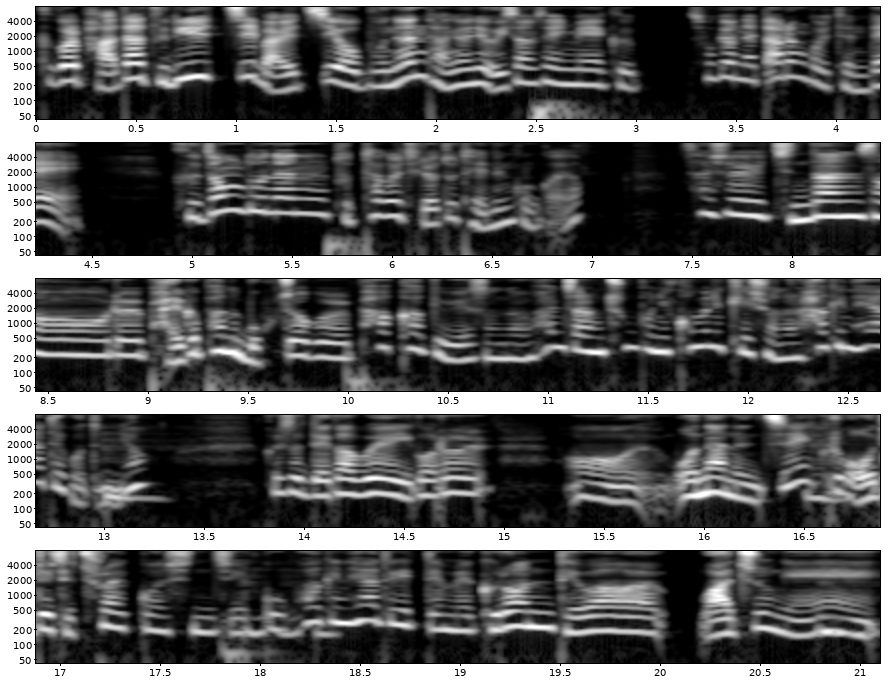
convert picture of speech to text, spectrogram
그걸 받아들일지 말지 여부는 당연히 의사 선생님의 그 소견에 따른 걸 텐데 그 정도는 부탁을 드려도 되는 건가요? 사실 진단서를 발급하는 목적을 파악하기 위해서는 환자랑 충분히 커뮤니케이션을 하긴 해야 되거든요. 음. 그래서 내가 왜 이거를 어, 원하는지 네. 그리고 어디에 제출할 것인지 꼭 음, 음, 확인해야 되기 때문에 그런 대화 와중에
